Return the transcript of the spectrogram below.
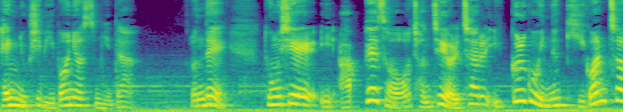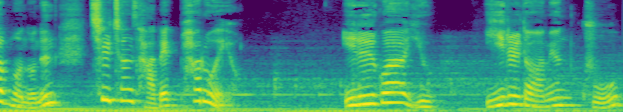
162번이었습니다. 그런데 동시에 이 앞에서 전체 열차를 이끌고 있는 기관차 번호는 7408호예요. 1과 6, 2를 더하면 9,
